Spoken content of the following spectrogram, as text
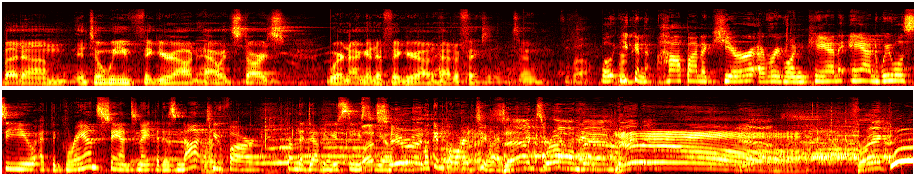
But um, until we figure out how it starts, we're not going to figure out how to fix it. So, well, well you can hop on a cure. Everyone can, and we will see you at the grandstand tonight. That is not right. too far from the WCCO. Let's hear it. Looking forward right. to it. Zac Brown, man. Yeah. Yes. Frank. Woo!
